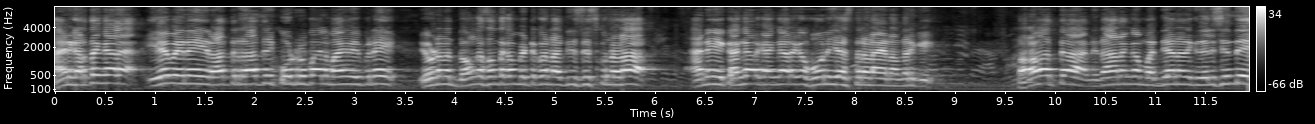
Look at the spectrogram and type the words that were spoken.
ఆయనకు అర్థం కాలే ఏమైనాయి రాత్రి రాత్రి కోటి రూపాయలు మాయమైపోయినాయి ఎవడన్నా దొంగ సంతకం పెట్టుకొని అది తీసుకున్నాడా అని కంగారు కంగారుగా ఫోన్లు చేస్తున్నాడు ఆయన అందరికీ. తర్వాత నిదానంగా మధ్యాహ్నానికి తెలిసింది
